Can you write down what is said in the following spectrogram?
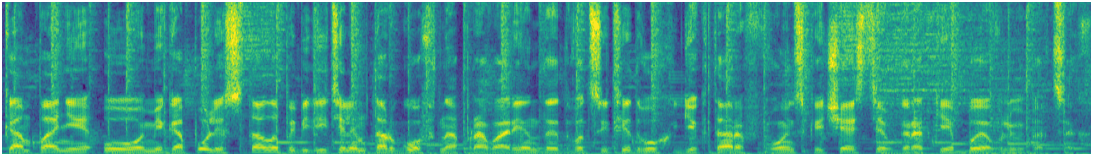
Компания ООО «Мегаполис» стала победителем торгов на право аренды 22 гектаров воинской части в городке Б в Люберцах.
